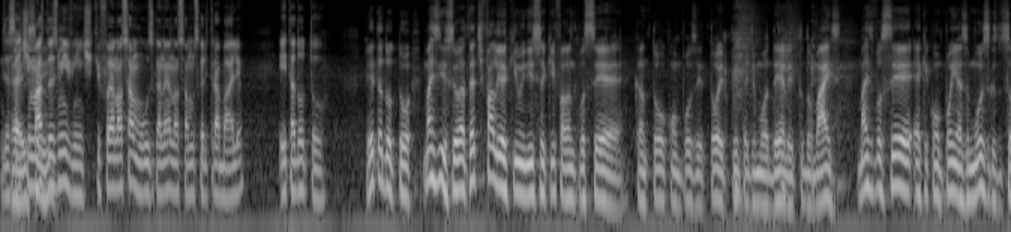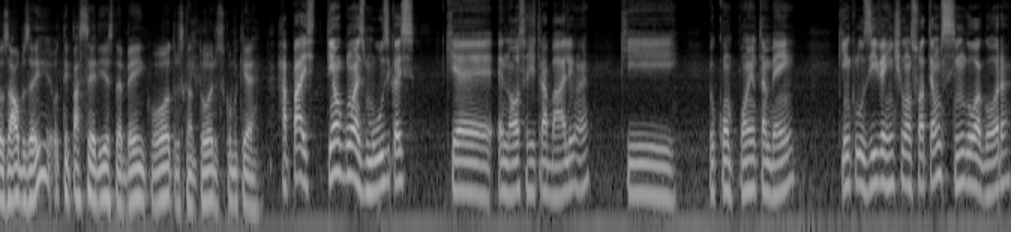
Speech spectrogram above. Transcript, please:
17 é, de março de 2020, que foi a nossa música, né? Nossa música de trabalho. Eita, doutor. Eita, doutor. Mas isso, eu até te falei aqui no início aqui falando que você é cantor, compositor e pinta de modelo e tudo mais. Mas você é que compõe as músicas dos seus álbuns aí? Ou tem parcerias também com outros cantores? Como que é? Rapaz, tem algumas músicas que é, é nossa de trabalho, né? Que eu componho também. Que inclusive a gente lançou até um single agora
